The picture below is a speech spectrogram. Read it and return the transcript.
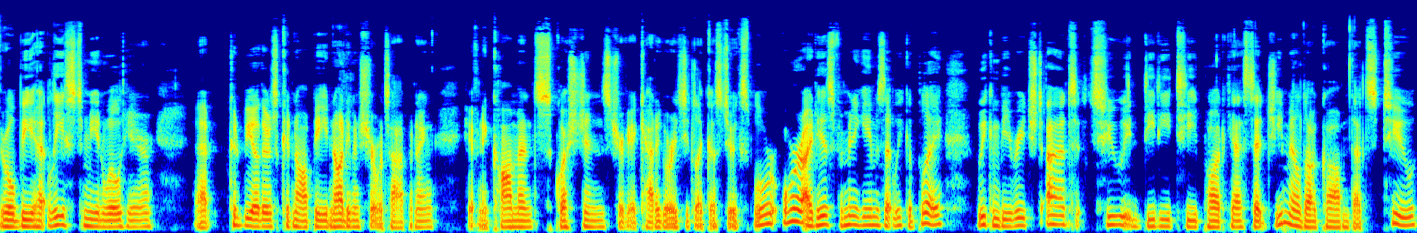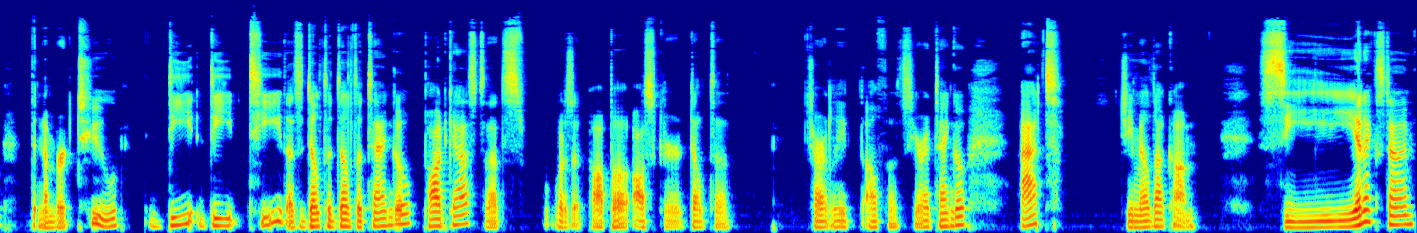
There will be at least me and Will here. Uh, could be others, could not be. Not even sure what's happening. If you have any comments, questions, trivia categories you'd like us to explore, or ideas for mini games that we could play, we can be reached at 2ddtpodcast at gmail.com. That's 2, the number 2, DDT, that's Delta Delta Tango podcast. That's, what is it, Papa Oscar Delta Charlie Alpha Sierra Tango at gmail.com. See you next time.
